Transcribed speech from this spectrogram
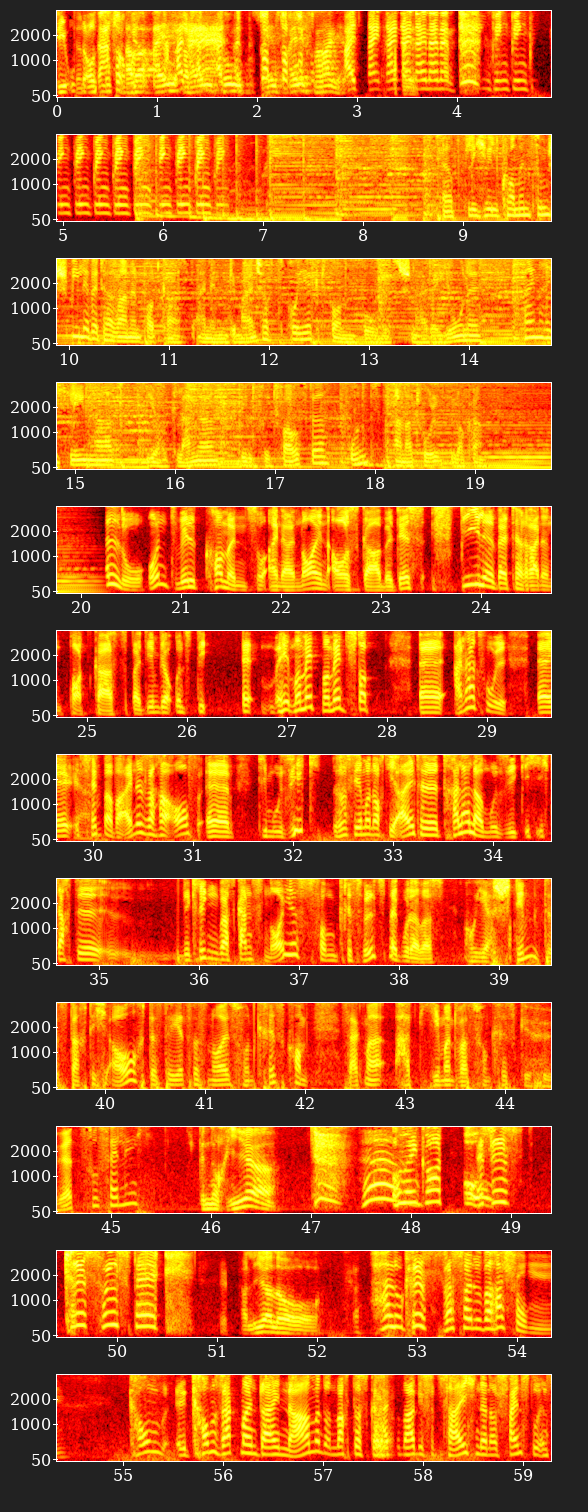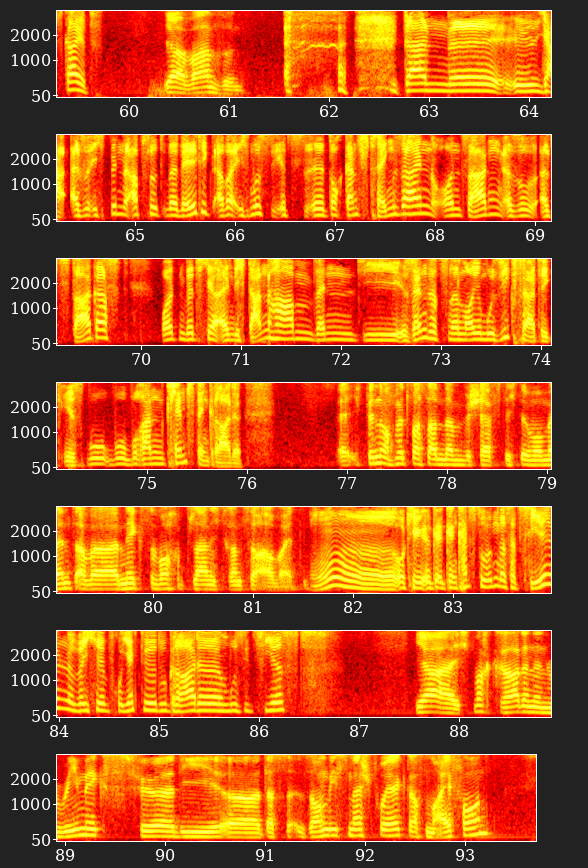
Die Umlaut aber ein, Punkt, stopp, stopp, eine Frage. Halt, nein, nein, nein, nein, nein, nein. Ping, ping, ping, ping, ping, ping, ping, ping, ping, ping, ping. Herzlich willkommen zum Spieleveteranen-Podcast, einem Gemeinschaftsprojekt von Boris Schneider-Jone, Heinrich Lehnhardt, Jörg Langer, Wilfried Forster und Anatol Locker. Hallo und willkommen zu einer neuen Ausgabe des Spieleveteranen-Podcasts, bei dem wir uns die äh, Moment, Moment, stopp. Äh, Anatol, äh, ja. jetzt fällt mir aber eine Sache auf. Äh, die Musik, das ist immer noch die alte Tralala-Musik. Ich, ich dachte, äh, wir kriegen was ganz Neues vom Chris Hülsberg oder was? Oh ja, stimmt. Das dachte ich auch, dass da jetzt was Neues von Chris kommt. Sag mal, hat jemand was von Chris gehört zufällig? Ich bin doch hier. Oh mein Gott, oh. es ist Chris Hülsbeck. Hallihallo. Hallo Chris, was für eine Überraschung kaum, äh, kaum sagt man deinen Namen und macht das geheime magische Zeichen, dann erscheinst du in Skype. Ja, Wahnsinn. dann äh, ja, also ich bin absolut überwältigt, aber ich muss jetzt äh, doch ganz streng sein und sagen, also als Stargast wollten wir dich ja eigentlich dann haben, wenn die sensationelle neue Musik fertig ist. Wo, wo, woran klemmt's denn gerade? Äh, ich bin noch mit was anderem beschäftigt im Moment, aber nächste Woche plane ich dran zu arbeiten. Oh, okay, kannst du irgendwas erzählen, welche Projekte du gerade musizierst? Ja, ich mache gerade einen Remix für die, äh, das Zombie Smash Projekt auf dem iPhone.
